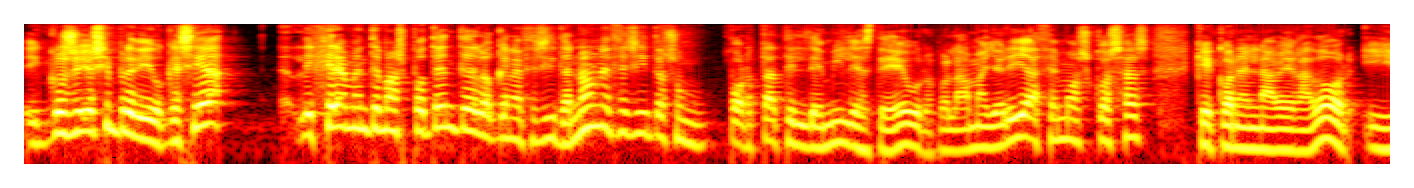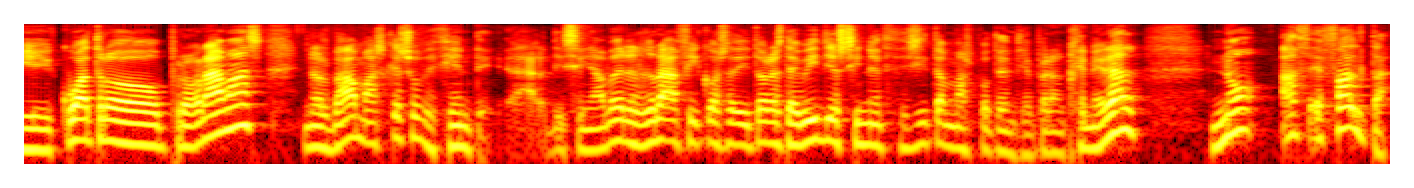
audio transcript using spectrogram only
Incluso yo siempre digo que sea ligeramente más potente de lo que necesitas. No necesitas un portátil de miles de euros, por la mayoría hacemos cosas que con el navegador y cuatro programas nos va más que suficiente. Diseñadores gráficos, editores de vídeos sí necesitan más potencia, pero en general no hace falta.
